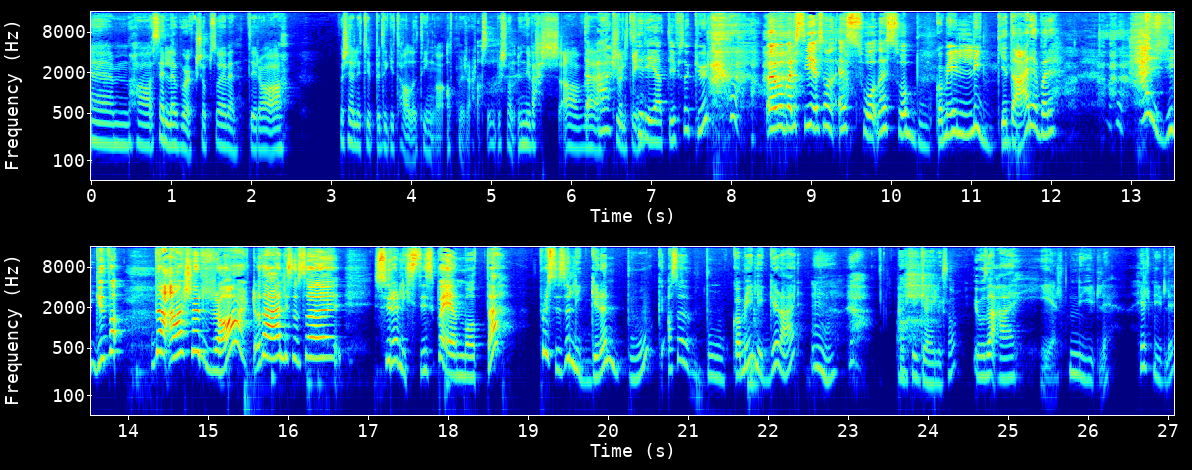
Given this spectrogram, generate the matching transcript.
em, ha, selge workshops og eventer og forskjellige typer digitale ting og alt mulig rart. Så det blir sånn univers av Det eh, er så kreativt og kult. Og jeg må bare si, sånn, jeg så, når jeg så boka mi ligge der, jeg bare Herregud, hva Det er så rart! Og det er liksom så surrealistisk på en måte. Plutselig så ligger det en bok Altså, boka mi ligger der. Mm. Er det ikke gøy, liksom? Jo, det er helt nydelig. Helt nydelig.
